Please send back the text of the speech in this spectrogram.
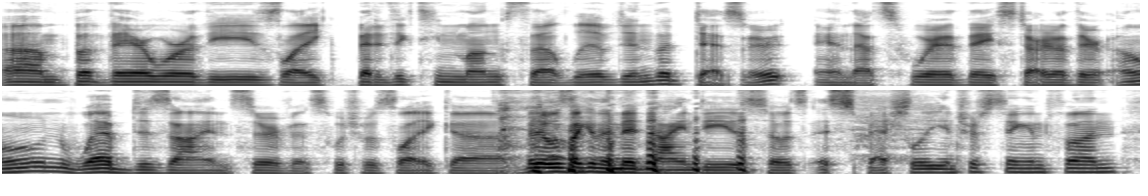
Um, but there were these like Benedictine monks that lived in the desert, and that's where they started their own web design service, which was like, uh, but it was like in the mid '90s, so it's especially interesting and fun.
